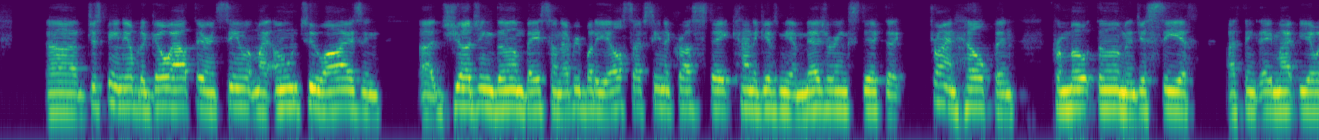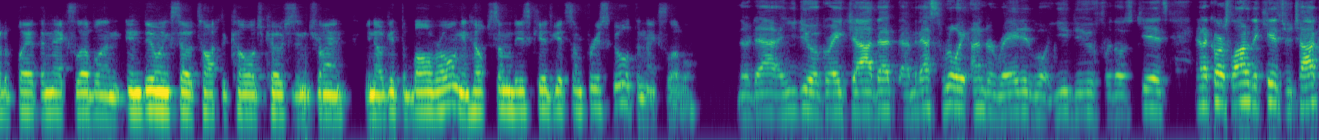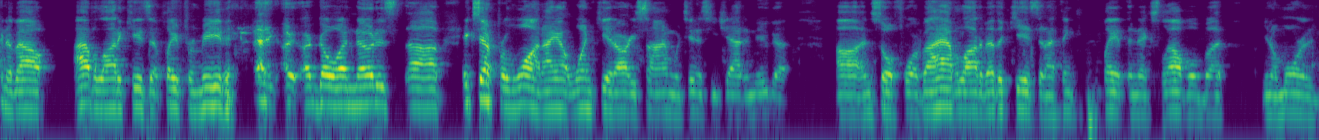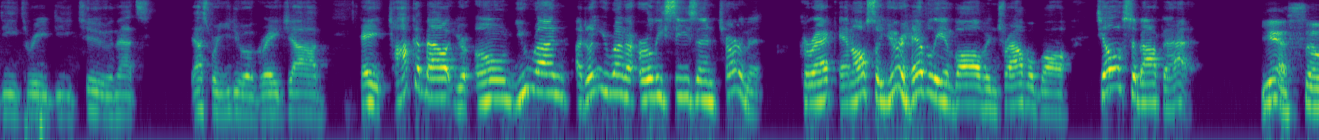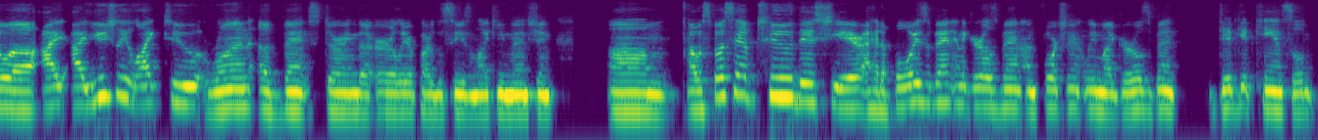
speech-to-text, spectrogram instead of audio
uh, just being able to go out there and see them with my own two eyes and uh, judging them based on everybody else I've seen across the state kind of gives me a measuring stick to try and help and promote them and just see if I think they might be able to play at the next level, and in doing so, talk to college coaches and try and you know get the ball rolling and help some of these kids get some free school at the next level. No doubt, and you do a great job. That I mean, that's really underrated what you do for those kids. And of course, a lot of the kids you're talking about, I have a lot of kids that play for me that, that go unnoticed, uh, except for one. I got one kid already signed with Tennessee Chattanooga, uh, and so forth. But I have a lot of other kids that I think play at the next level, but you know, more in D three, D two, and that's that's where you do a great job. Hey, talk about your own. You run, uh, don't you run an early season tournament, correct? And also, you're heavily involved in travel ball. Tell us about that. Yes, so uh, I, I usually like to run events during the earlier part of the season, like you mentioned. Um, I was supposed to have two this year. I had a boys event and a girls event. Unfortunately, my girls event did get canceled,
